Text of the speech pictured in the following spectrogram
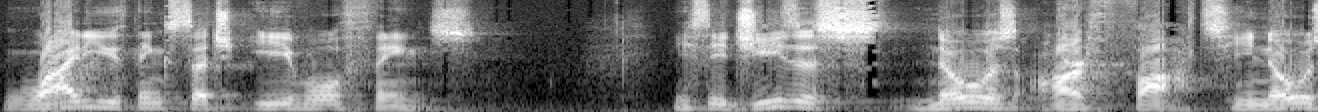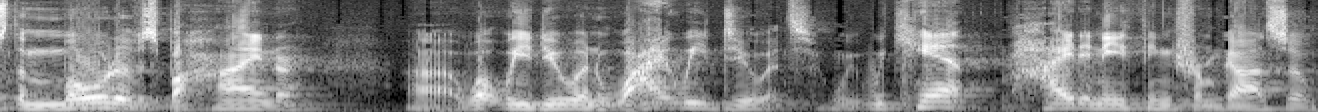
why do you think such evil things? You see, Jesus knows our thoughts, he knows the motives behind uh, what we do and why we do it. We, we can't hide anything from God, so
